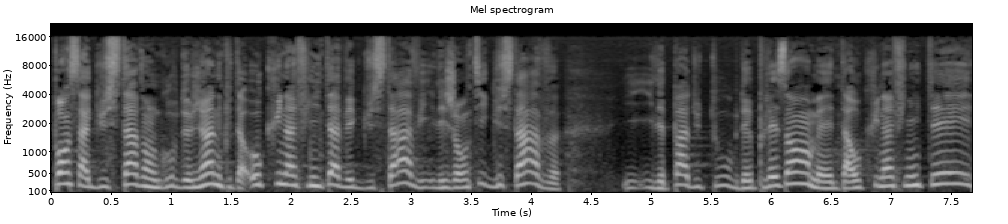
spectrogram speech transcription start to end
penses à Gustave dans le groupe de jeunes, et puis tu n'as aucune affinité avec Gustave. Il est gentil, Gustave. Il n'est pas du tout déplaisant, mais tu n'as aucune affinité.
